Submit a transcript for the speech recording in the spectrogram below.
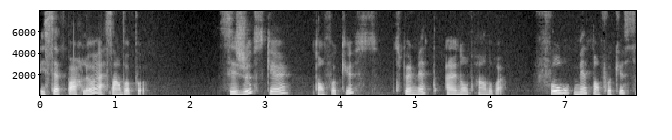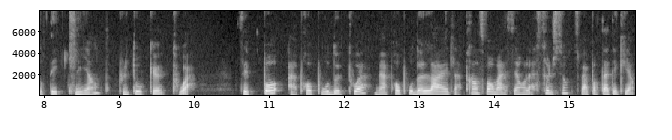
Et cette peur-là, elle s'en va pas. C'est juste que ton focus, tu peux le mettre à un autre endroit. faut mettre ton focus sur tes clientes plutôt que toi. C'est pas à propos de toi, mais à propos de l'aide, la transformation, la solution que tu peux apporter à tes clientes.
